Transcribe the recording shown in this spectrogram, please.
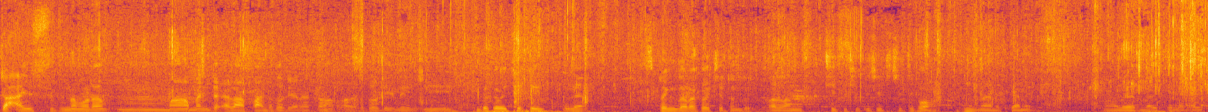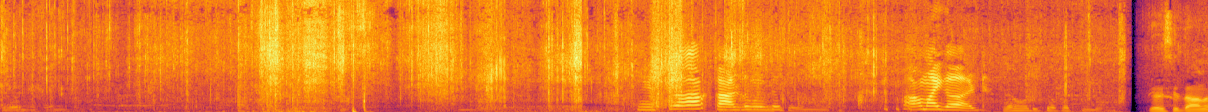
ചായസ് ഇത് നമ്മുടെ മാമന്റെ എളാപ്പാന്റെ തൊടിയാണ് കേട്ടോ. അവരുടെ തൊടിയിൽ ഈ ഇതൊക്കെ വെച്ചിട്ട് നല്ല സ്പ്രിങ്ക്ലറൊക്കെ വെച്ചിട്ടുണ്ട്. വെള്ളം ചുറ്റി ചുറ്റി ചുറ്റി ചുറ്റി പോകണം. നനയ്ക്കാൻ നാളെ രണ്ടാഴ്ചയുള്ള ആഴ്ച പോകുന്നു ഇതാണ്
